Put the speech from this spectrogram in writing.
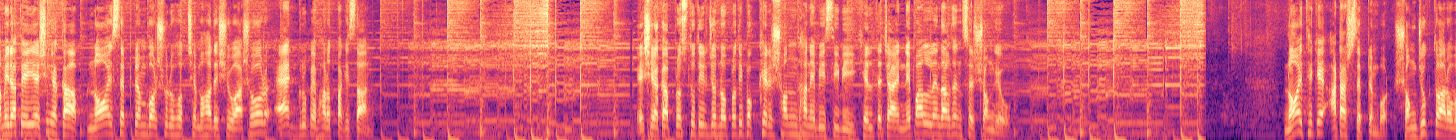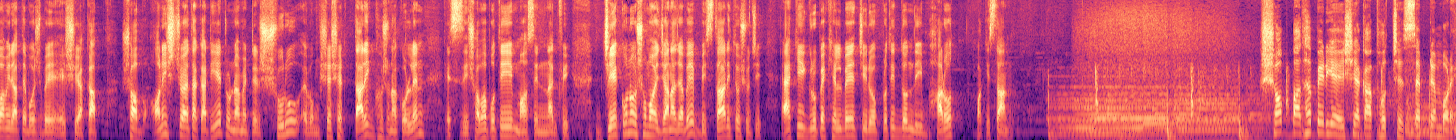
আমিরাতে এই Asia cup, নয় সেপ্টেম্বর শুরু হচ্ছে মহাদেশীয় আসর, এক গ্রুপে ভারত, পাকিস্তান। এশিয়া কাপ প্রস্তুতির জন্য প্রতিপক্ষের সন্ধানে বিসিবি, খেলতে চায় নেপাল, নেদারল্যান্ডসের সঙ্গেও। নয় থেকে আঠাশ সেপ্টেম্বর, সংযুক্ত আরব আমিরাতে বসবে এশিয়া কাপ। সব অনিশ্চয়তা কাটিয়ে টুর্নামেন্টের শুরু এবং শেষের তারিখ ঘোষণা করলেন এসিসি সভাপতি মহসিন নাকভি। যে কোনো সময় জানা যাবে বিস্তারিত সূচি। একই গ্রুপে খেলবে চির প্রতিদ্বন্দ্বী ভারত, পাকিস্তান। সব বাধা পেরিয়ে এশিয়া কাপ হচ্ছে সেপ্টেম্বরে।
